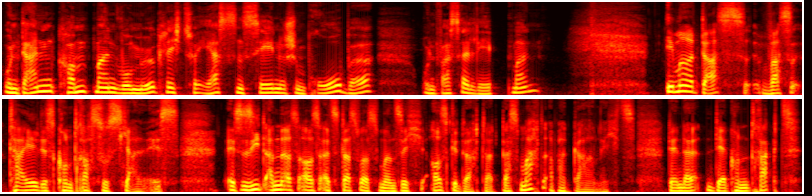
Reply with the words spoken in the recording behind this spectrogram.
Und dann kommt man womöglich zur ersten szenischen Probe. Und was erlebt man? Immer das, was Teil des Contrat Social ist. Es sieht anders aus als das, was man sich ausgedacht hat. Das macht aber gar nichts. Denn der, der Kontrakt,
